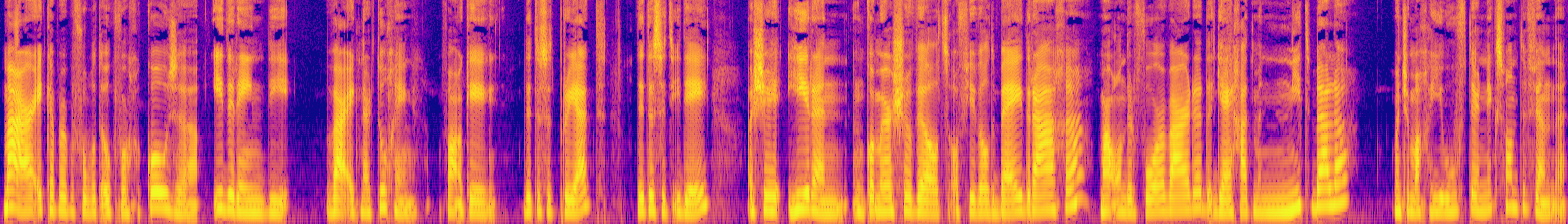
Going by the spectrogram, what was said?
Maar ik heb er bijvoorbeeld ook voor gekozen, iedereen die waar ik naartoe ging, van oké, dit is het project, dit is het idee. Als je hierin een commercial wilt of je wilt bijdragen, maar onder voorwaarden, dat jij gaat me niet bellen, want je, mag, je hoeft er niks van te vinden.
